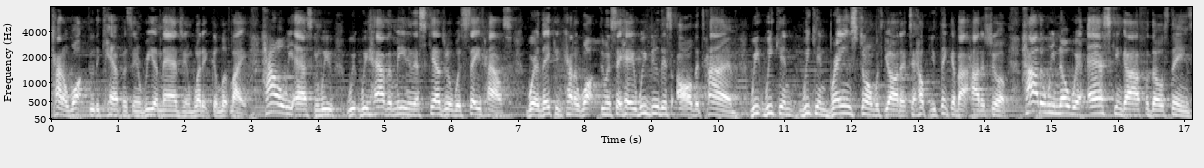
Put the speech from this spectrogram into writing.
kind of walk through the campus and reimagine what it could look like. How are we asking? We, we, we have a meeting that's scheduled with Safe House where they can kind of walk through and say, hey, we do this all the time. We, we, can, we can brainstorm with y'all to, to help you think about how to show up. How do we know we're asking God for those things?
